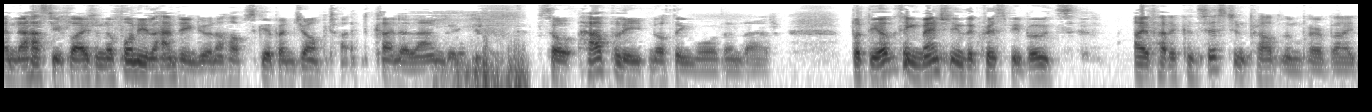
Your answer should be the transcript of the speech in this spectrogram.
a nasty flight and a funny landing, doing a hop, skip, and jump kind of landing. So happily, nothing more than that. But the other thing, mentioning the Crispi boots, I've had a consistent problem whereby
